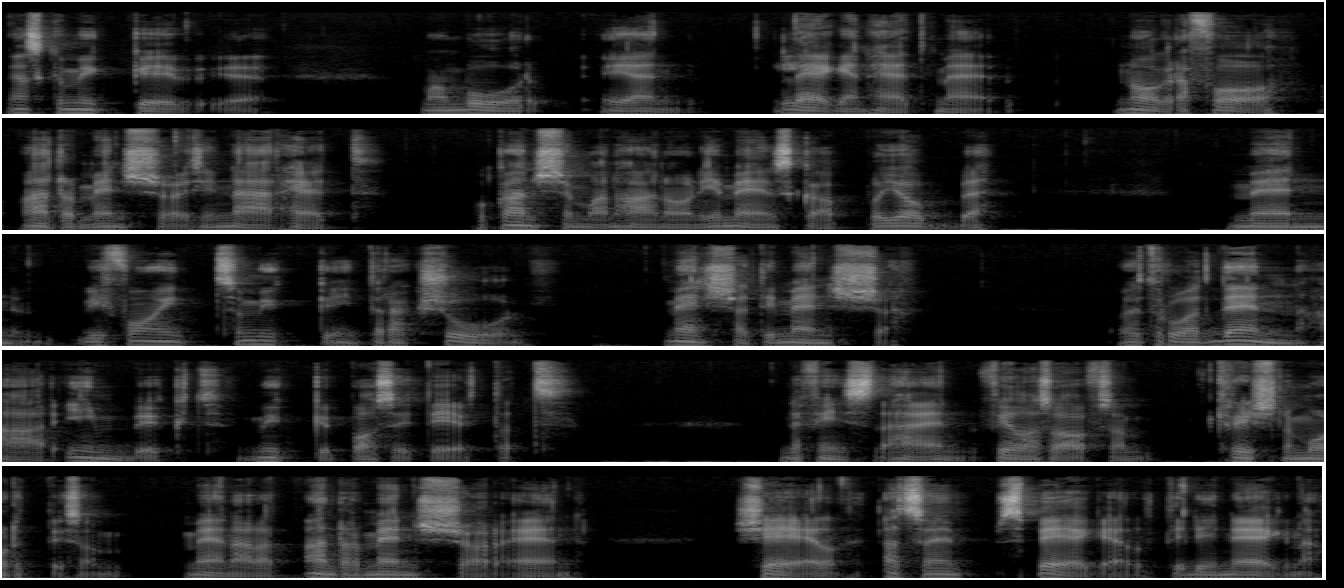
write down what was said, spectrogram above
ganska mycket, eh, man bor i en lägenhet med några få andra människor i sin närhet och kanske man har någon gemenskap på jobbet. Men vi får inte så mycket interaktion människa till människa. Och jag tror att den har inbyggt mycket positivt att det finns det här en filosof som Krishnamurti som menar att andra människor är en själ, alltså en spegel till din egna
